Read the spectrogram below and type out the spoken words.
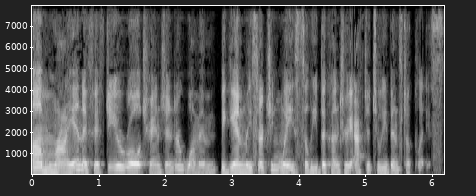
Um, Ryan, a 50-year-old transgender woman, began researching ways to leave the country after two events took place.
